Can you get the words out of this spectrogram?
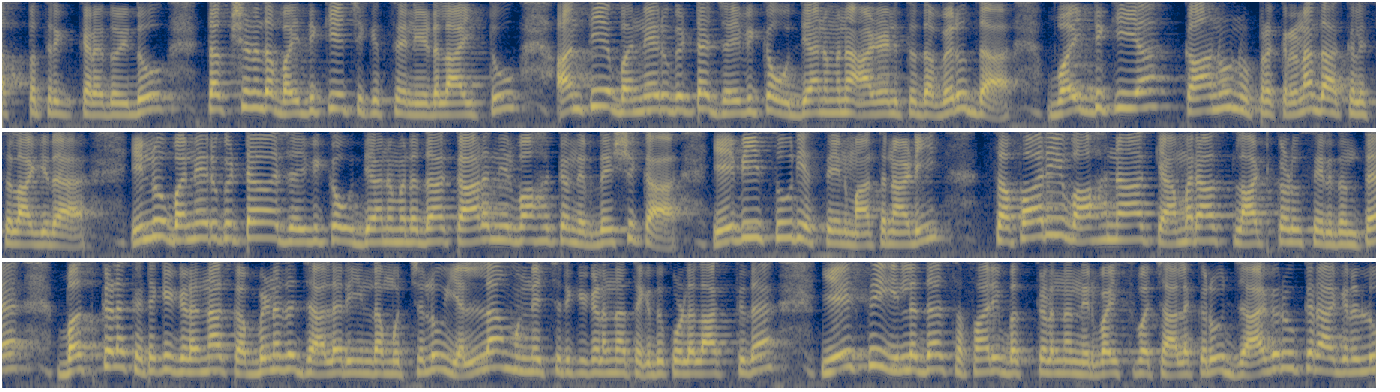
ಆಸ್ಪತ್ರೆಗೆ ಕರೆದೊಯ್ದು ತಕ್ಷಣದ ವೈದ್ಯಕೀಯ ಚಿಕಿತ್ಸೆ ನೀಡಲಾಯಿತು. ಅಂತೆಯೇ ಬನ್ನೇರುಘಟ್ಟ ಜೈವಿಕ ಉದ್ಯಾನವನ ಆಡಳಿತದ ವಿರುದ್ಧ ವೈದ್ಯಕೀಯ ಕಾನೂನು ಪ್ರಕರಣ ದಾಖಲಿಸಲಾಗಿದೆ. ಇನ್ನು ಬನ್ನೇರುಘಟ್ಟ ಜೈವಿಕ ಉದ್ಯಾನವನದ ಕಾರ್ಯನಿರ್ವಾಹಕ ನಿರ್ದೇಶಕ ಎವಿ ಸೂರ್ಯಸೇನ್ ಮಾತನಾಡಿ, ಸಫಾರಿ ವಾಹನ, ಕ್ಯಾಮೆರಾ ಸ್ಲಾಟ್ಗಳು ಸೇರಿದಂತೆ ಬಸ್ಗಳ ಕಿಟಕಿಗಳನ್ನು ಕಬ್ಬಿಣದ ಜಾಲರಿಯಿಂದ ಮುಚ್ಚಲು ಎಲ್ಲಾ ಮುನ್ನೆಚ್ಚರಿಕೆಗಳನ್ನು ತೆಗೆದುಕೊಳ್ಳಲಾಗ್ತಿದೆ. ಎಸಿ ಇಲ್ಲದ ಸಫಾರಿ ಬಸ್ಗಳನ್ನು ನಿರ್ವಹಿಸುವ ಚಾಲಕರು ಜಾಗರೂಕರಾಗಿರಲು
